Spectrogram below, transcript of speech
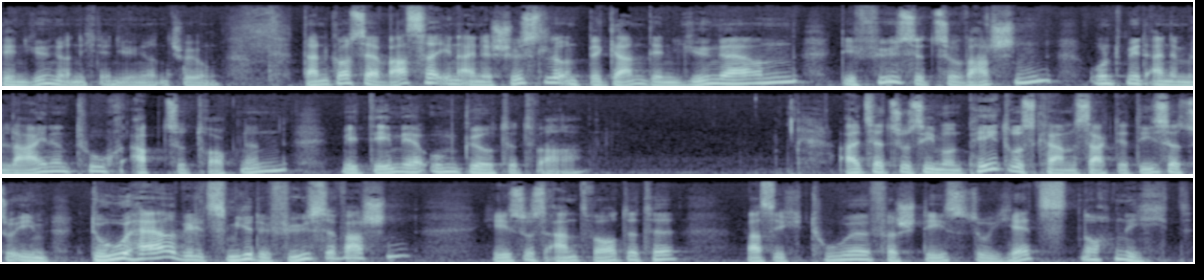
den Jüngern, nicht den Jüngern, Entschuldigung. Dann goss er Wasser in eine Schüssel und begann den Jüngern die Füße zu waschen und mit einem Leinentuch abzutrocknen, mit dem er umgürtet war. Als er zu Simon Petrus kam, sagte dieser zu ihm, Du Herr, willst mir die Füße waschen? Jesus antwortete, was ich tue, verstehst du jetzt noch nicht,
